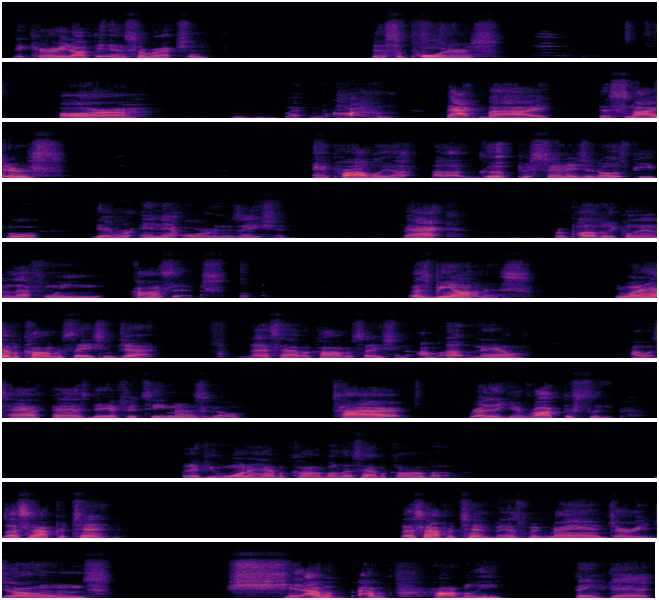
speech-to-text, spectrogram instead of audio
that carried out the insurrection, the supporters, are backed by the Snyders, and probably a, a good percentage of those people that were in that organization back Republican and left wing concepts. Let's be honest. You want to have a conversation, Jack? Let's have a conversation. I'm up now. I was half past dead 15 minutes ago. Tired, ready to get rocked to sleep. But if you want to have a convo, let's have a convo. Let's not pretend. Let's not pretend. Vince McMahon, Jerry Jones. Shit, I would I would probably think that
